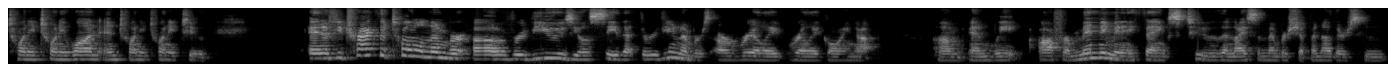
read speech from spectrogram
2021 and 2022. And if you track the total number of reviews, you'll see that the review numbers are really, really going up. Um, and we offer many, many thanks to the NAISA membership and others who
